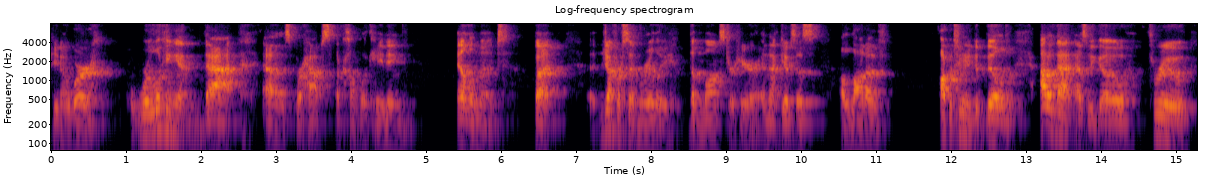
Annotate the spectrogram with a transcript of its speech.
you know we're we're looking at that as perhaps a complicating element, but Jefferson really the monster here, and that gives us a lot of opportunity to build out of that as we go through.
